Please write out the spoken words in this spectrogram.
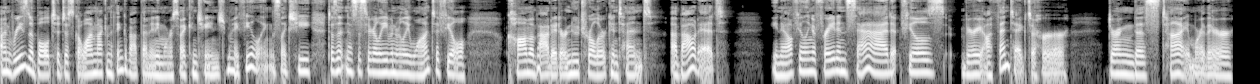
unreasonable to just go, well, I'm not going to think about that anymore so I can change my feelings. Like she doesn't necessarily even really want to feel calm about it or neutral or content about it. You know, feeling afraid and sad feels very authentic to her during this time where they're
